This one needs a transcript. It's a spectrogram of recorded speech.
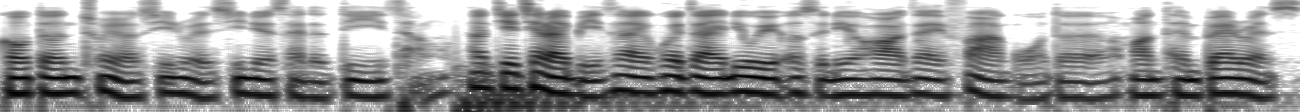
Golden Trail Series 系列赛的第一场。那接下来比赛会在六月二十六号在法国的 Mountain Barrens，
